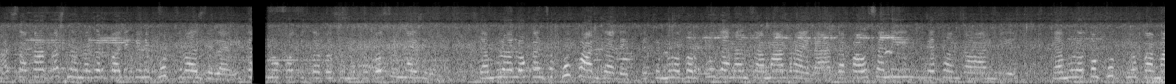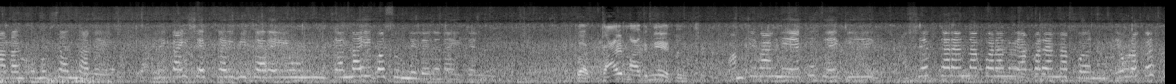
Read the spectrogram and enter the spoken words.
आज सकाळपासून नगरपालिकेने खूप त्रास दिला इथं नको तिथं बसून नको बसून नाही दिलं. त्यामुळं लोकांचे खूप हाल झाले त्याच्यामुळं भरपूर जणांचा माल राहिला. आता पावसाने व्यथांका आणली त्यामुळं पण खूप लोक मालांचं नुकसान झाले तरी काही शेतकरी बिचारे येऊन त्यांनाही बसून दिलेलं नाही त्यांनी. बरं काय मागणी आहे तुमची? आमची मागणी एकच आहे की शेतकऱ्यांना पण आणि व्यापाऱ्यांना पण एवढं कष्ट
